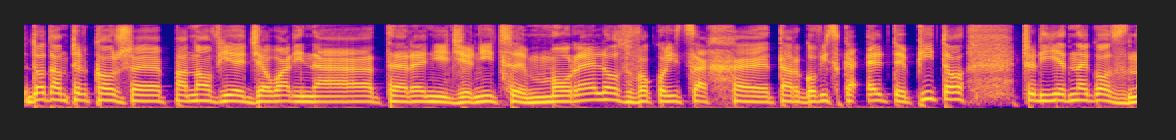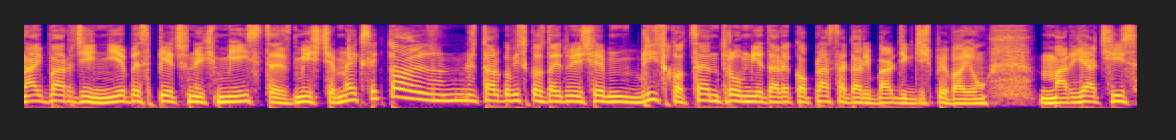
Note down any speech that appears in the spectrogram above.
dodam tylko, że panowie działali na terenie dzielnicy Morelos w okolicach e, targowiska El Tepito, czyli jednego z najbardziej niebezpiecznych miejsc w mieście Meksyk. To e, targowisko znajduje się blisko centrum, niedaleko Plaza Garibaldi, gdzie śpiewają mariachis.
